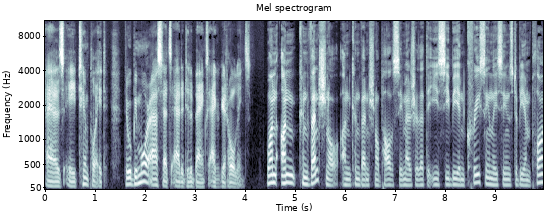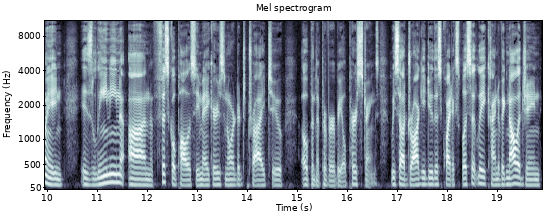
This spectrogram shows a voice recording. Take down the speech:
as a template, there will be more assets added to the bank's aggregate holdings. One unconventional, unconventional policy measure that the ECB increasingly seems to be employing is leaning on fiscal policymakers in order to try to open the proverbial purse strings. We saw Draghi do this quite explicitly, kind of acknowledging,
